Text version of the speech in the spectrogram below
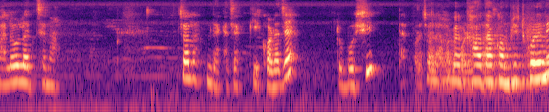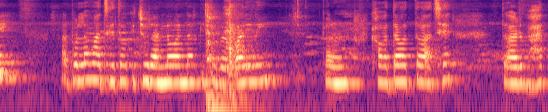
ভালোও লাগছে না। চলো দেখা যাক কি করা যায়। একটু বসি তারপরে চলো এবার খাওয়া দাওয়া কমপ্লিট করে নিই। আর বললাম আজকে তো কিছু রান্না বান্নার কিছু ব্যাপারই নেই কারণ খাবার দাবার তো আছে। তো আর ভাত?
